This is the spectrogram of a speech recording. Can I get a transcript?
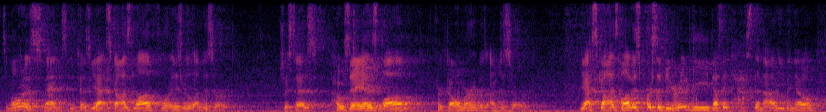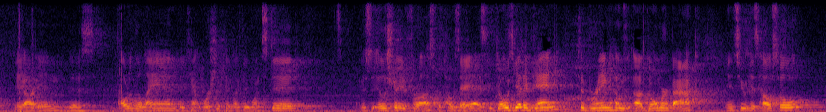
It's a moment of suspense because, yes, God's love for Israel undeserved, just as Hosea's love for Gomer was undeserved. Yes, God's love is persevering. He doesn't cast them out, even though they are in this out of the land. They can't worship him like they once did. And this is illustrated for us with Hosea as he goes yet again to bring uh, Gomer back into his household.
